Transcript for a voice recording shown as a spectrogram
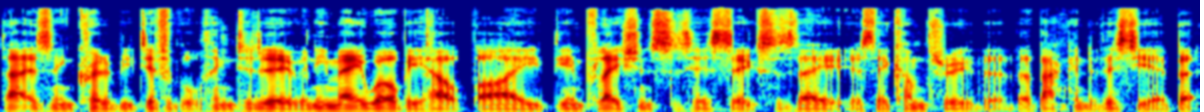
that is an incredibly difficult thing to do. And he may well be helped by the inflation statistics as they as they come through the, the back end of this year. But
